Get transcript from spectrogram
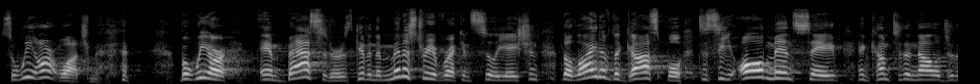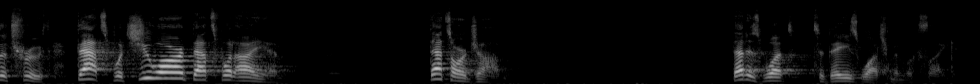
So we aren't watchmen, but we are ambassadors given the ministry of reconciliation, the light of the gospel to see all men saved and come to the knowledge of the truth. That's what you are, that's what I am. That's our job. That is what today's watchman looks like.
